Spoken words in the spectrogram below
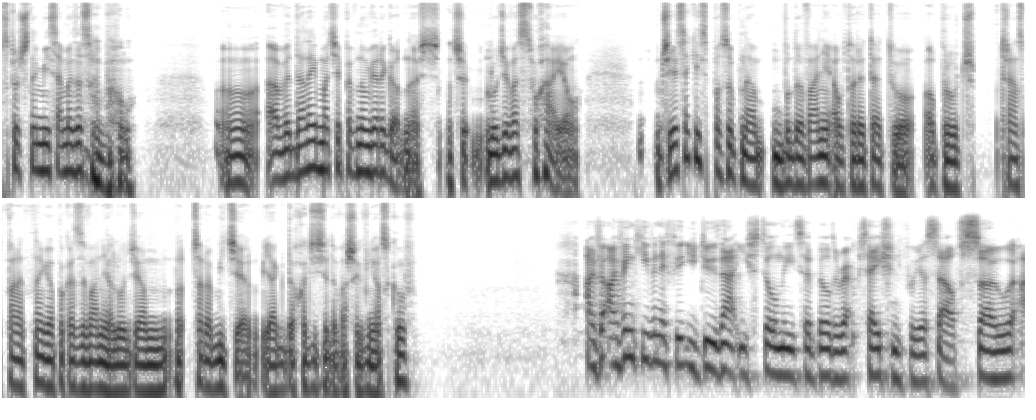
sprzecznymi same ze sobą. O, a wy dalej macie pewną wiarygodność. Znaczy, ludzie was słuchają. Czy jest jakiś sposób na budowanie autorytetu oprócz transparentnego pokazywania ludziom, no, co robicie, jak dochodzicie do waszych wniosków? I, I, think even if you do that, you still need to build a reputation for yourself. So uh,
